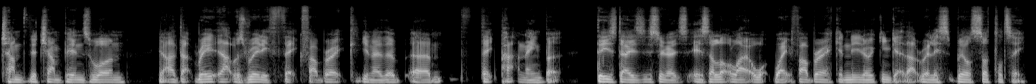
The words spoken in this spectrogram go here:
champ, the champions one. You know that re- that was really thick fabric. You know the um, thick patterning, but these days it's you know it's, it's a lot like white fabric, and you know you can get that really real subtlety.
